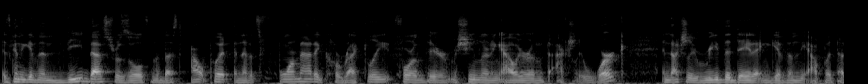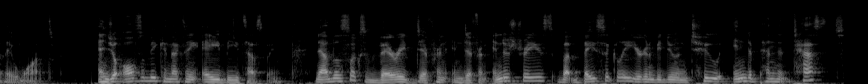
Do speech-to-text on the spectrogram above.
it's going to give them the best results and the best output and that it's formatted correctly for their machine learning algorithm to actually work and actually read the data and give them the output that they want. And you'll also be conducting A-B testing. Now this looks very different in different industries, but basically you're gonna be doing two independent tests,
